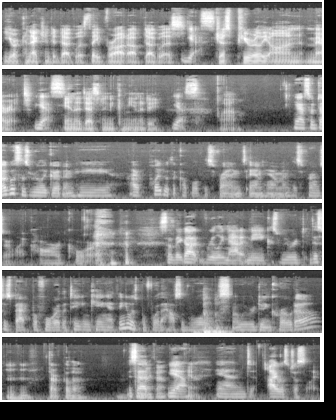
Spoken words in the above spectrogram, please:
your connection to Douglas, they brought up Douglas Yes. just purely on merit Yes. in the Destiny community. Yes. Wow. Yeah, so Douglas is really good, and he. I've played with a couple of his friends and him, and his friends are like hardcore. so they got really mad at me because we were. This was back before the Taken King. I think it was before the House of Wolves. We were doing Crota. hmm Dark Below. Is that, like that? Yeah. Yeah. And I was just like,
